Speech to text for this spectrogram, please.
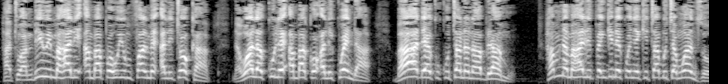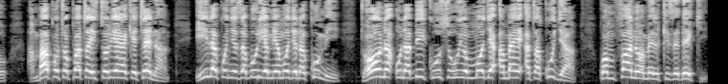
hatuambiwi mahali ambapo huyu mfalme alitoka na wala kule ambako alikwenda baada ya kukutana na abrahamu. Hamna mahali pengine kwenye kitabu cha mwanzo ambapo twapata historia yake tena ila kwenye zaburi ya 110 twaona unabii kuhusu huyo mmoja ambaye atakuja kwa mfano wa melkizedeki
